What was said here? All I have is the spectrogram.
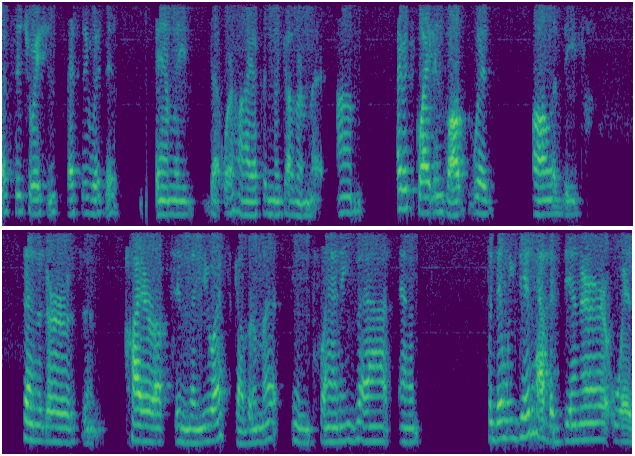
uh, situations, especially with his family that were high up in the government. Um, I was quite involved with all of these senators and higher ups in the U.S. government in planning that. And so then we did have a dinner with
